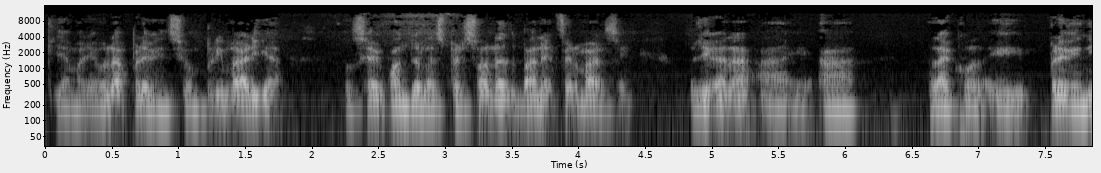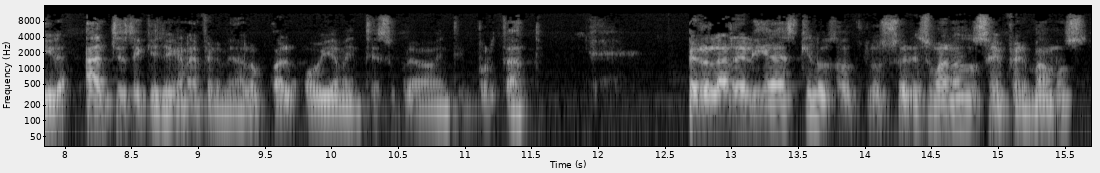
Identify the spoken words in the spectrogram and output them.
que llamaríamos la prevención primaria, o sea, cuando las personas van a enfermarse o llegan a la, eh, prevenir antes de que llegue la enfermedad, lo cual obviamente es supremamente importante. Pero la realidad es que los, los seres humanos nos enfermamos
